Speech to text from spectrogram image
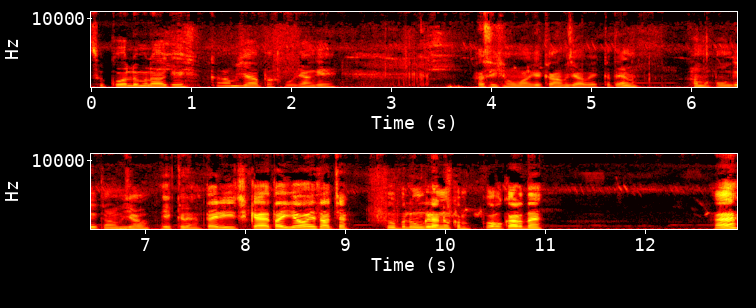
ਸੋ ਕੁੱਲ ਮਿਲਾ ਕੇ ਕਾਮਯਾਬ ਹੋ ਜਾਾਂਗੇ। ਅਸੀਂ ਹੋਵਾਂਗੇ ਕਾਮਯਾਬ ਇੱਕ ਦਿਨ, ਹਮ ਹੋਵਾਂਗੇ ਕਾਮਯਾਬ ਇੱਕ ਦਿਨ। ਤੇਰੀ ਸ਼ਿਕਾਇਤ ਆਈ ਆ ਓਏ ਸੱਚ? ਤੂੰ ਬਲੂੰਗੜਾ ਨੂੰ ਕੰਪ- ਉਹ ਕਰਦਾ। ਹੈ?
